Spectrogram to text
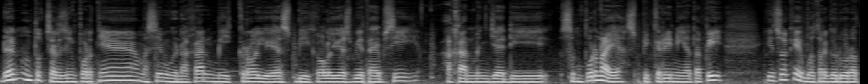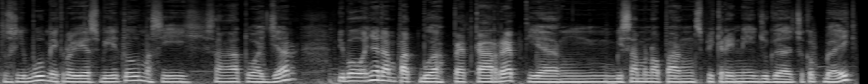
Dan untuk charging portnya masih menggunakan micro USB. Kalau USB Type-C akan menjadi sempurna ya speaker ini ya. Tapi it's okay buat harga 200 ribu micro USB itu masih sangat wajar. Di bawahnya ada 4 buah pad karet yang bisa menopang speaker ini juga cukup baik.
